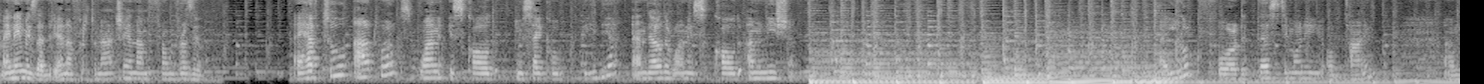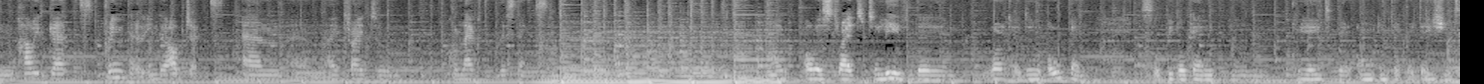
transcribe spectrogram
My name is Adriana Affortunati and I'm from Brazil. I have two artworks. One is called Encyclopedia and the other one is called Ammunition. I look for the testimony of time, um, how it gets printed in the objects, and, and I try to collect these things. Always try to leave the work I do open so people can um, create their own interpretations.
